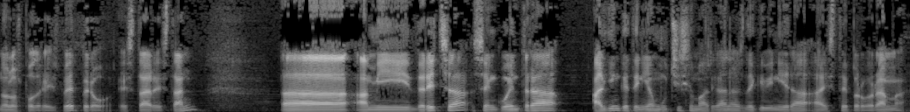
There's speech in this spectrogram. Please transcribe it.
no los podréis ver, pero estar están. Ah, a mi derecha se encuentra alguien que tenía muchísimas ganas de que viniera a este programa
